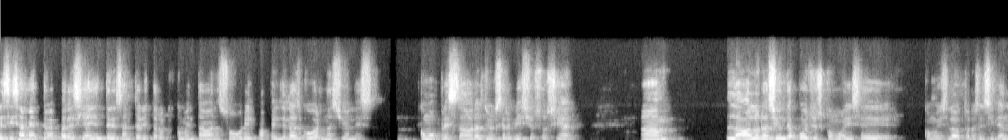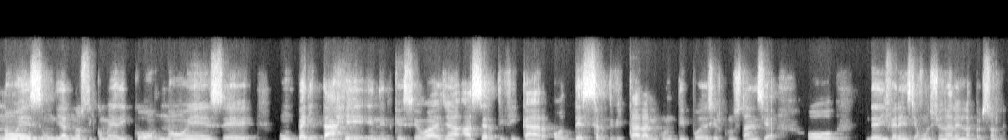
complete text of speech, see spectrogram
Precisamente me parecía interesante ahorita lo que comentaban sobre el papel de las gobernaciones como prestadoras de un servicio social. la valoración de apoyos, como dice, como dice la doctora Cecilia, no es un diagnóstico médico, no es eh, un peritaje en el que se vaya a certificar o desertificar algún tipo de circunstancia o de diferencia funcional en la persona.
